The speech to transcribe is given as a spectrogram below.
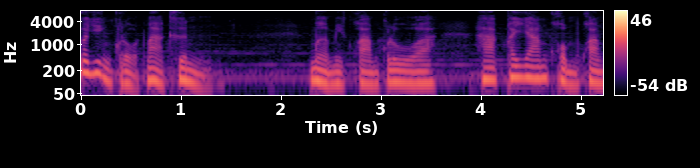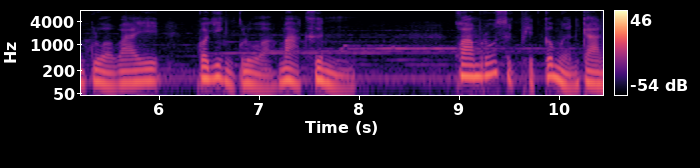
ก็ยิ่งโกรธมากขึ้น เมื่อมีความกลัว หากพยายามข่มความกลัวไว้ ก็ยิ่งกลัวมากขึ้น ความรู้สึกผิดก็เหมือนกัน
